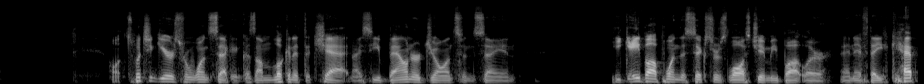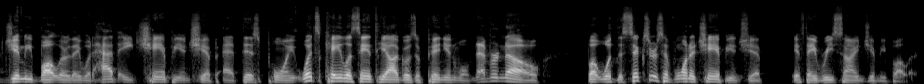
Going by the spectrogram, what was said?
Well, switching gears for one second because I'm looking at the chat and I see Bowner Johnson saying he gave up when the Sixers lost Jimmy Butler, and if they kept Jimmy Butler, they would have a championship at this point. What's Kayla Santiago's opinion? We'll never know. But would the Sixers have won a championship if they re-signed Jimmy Butler?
